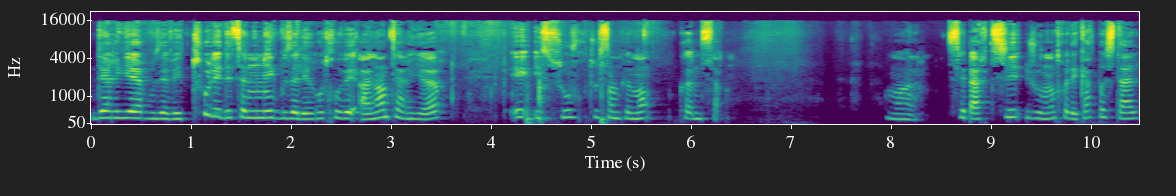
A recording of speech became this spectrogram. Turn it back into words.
Derrière, vous avez tous les dessins animés que vous allez retrouver à l'intérieur. Et il s'ouvre tout simplement comme ça. Voilà. C'est parti, je vous montre les cartes postales.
